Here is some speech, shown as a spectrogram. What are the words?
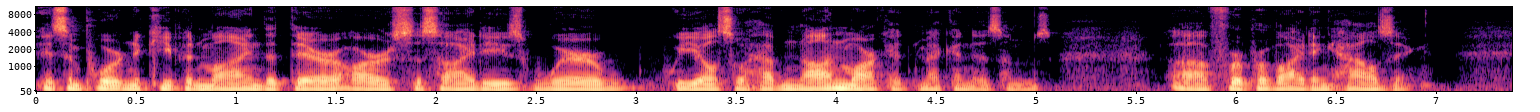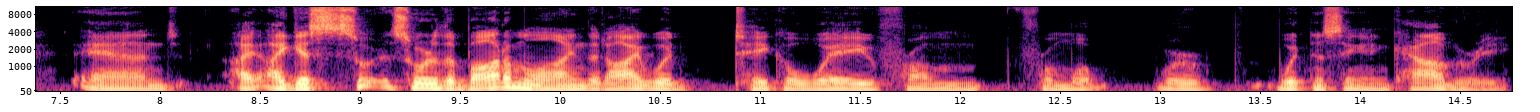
it's important to keep in mind that there are societies where we also have non-market mechanisms uh, for providing housing, and I, I guess so, sort of the bottom line that I would take away from from what we're witnessing in Calgary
